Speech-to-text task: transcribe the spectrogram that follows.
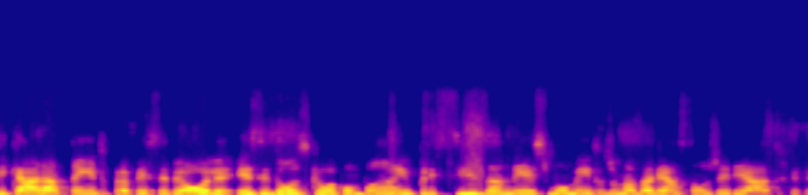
ficar atento para perceber, olha, esse idoso que eu acompanho precisa neste momento de uma avaliação geriátrica.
